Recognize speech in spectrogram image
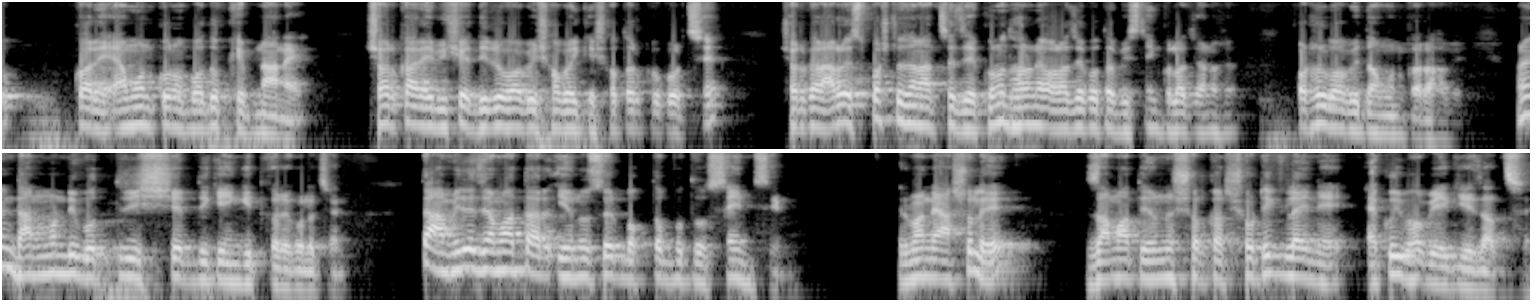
করে এমন কোনো পদক্ষেপ না নেয়। সরকার এই বিষয়ে দৃঢ়ভাবে সবাইকে সতর্ক করছে। সরকার আরও স্পষ্ট জানাচ্ছে যে কোনো ধরনের অরাজকতা বিশৃঙ্খলা যেন কঠোরভাবে দমন করা হবে। মানে ধানমন্ডি বত্রিশের দিকে ইঙ্গিত করে বলেছেন। তা আমিরে জামাত আর ইউনুসের বক্তব্য তো সেম সেম এর মানে আসলে জামাত ইউনুস সরকার সঠিক লাইনে একইভাবে এগিয়ে যাচ্ছে।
